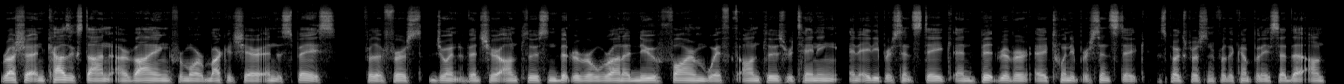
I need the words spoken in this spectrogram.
Russia, and Kazakhstan are vying for more market share in the space. For their first joint venture, EN+ and BitRiver will run a new farm with EN+ retaining an 80% stake and BitRiver a 20% stake. A spokesperson for the company said that EN+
